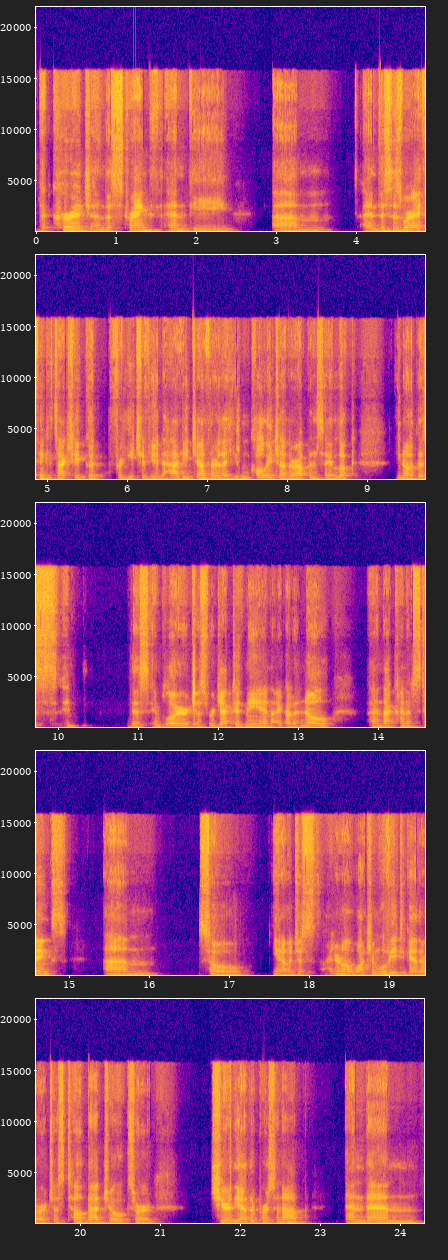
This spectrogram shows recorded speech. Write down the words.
the courage and the strength and the um, and this is where I think it's actually good for each of you to have each other that you can call each other up and say, look, you know, this this employer just rejected me and I got a no, and that kind of stinks. Um, so you know, just I don't know, watch a movie together or just tell bad jokes or cheer the other person up, and then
